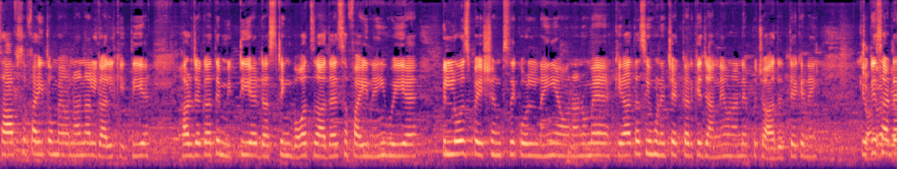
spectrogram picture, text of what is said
ਸਾਫ਼ ਸਫ਼ਾਈ ਤੋਂ ਮੈਂ ਉਹਨਾਂ ਨਾਲ ਗੱਲ ਕੀਤੀ ਹੈ। ਹਰ ਜਗ੍ਹਾ ਤੇ ਮਿੱਟੀ ਹੈ ਡਸਟਿੰਗ ਬਹੁਤ ਜ਼ਿਆਦਾ ਹੈ ਸਫ਼ਾਈ ਨਹੀਂ ਹੋਈ ਹੈ। ਪਿੱਲੋਜ਼ ਪੇਸ਼ੈਂਟਸ ਦੇ ਕੋਲ ਨਹੀਂ ਹੈ ਉਹਨਾਂ ਨੂੰ। ਮੈਂ ਕਿਹਾ ਤਾਂ ਅਸੀਂ ਹੁਣੇ ਚੈੱਕ ਕਰਕੇ ਜਾਣੇ ਉਹਨਾਂ ਨੇ ਪਹੁੰਚਾ ਦਿੱਤੇ ਕਿ ਨਹੀਂ। ਕਿਉਂਕਿ ਸਾਡਾ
